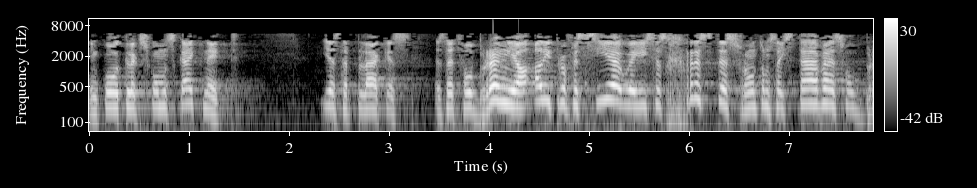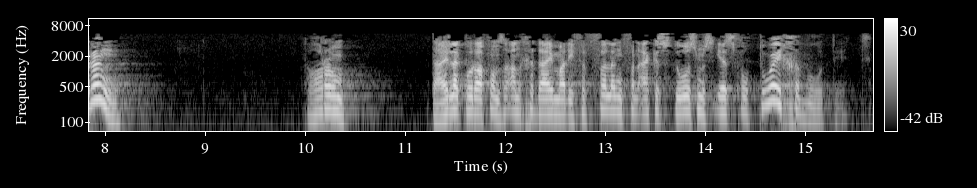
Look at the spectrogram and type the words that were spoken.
En kortliks kom ons kyk net. Eerste plek is is dit volbring ja al die profeseë oor Jesus Christus rondom sy sterwe is volbring. Daarom duidelik word daar vir ons aangedui maar die vervulling van ek is doos moes eers voltooi geword het.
